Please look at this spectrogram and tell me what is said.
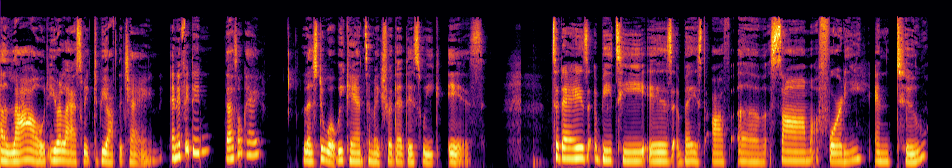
allowed your last week to be off the chain. And if it didn't, that's okay. Let's do what we can to make sure that this week is. Today's BT is based off of Psalm 40 and 2.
